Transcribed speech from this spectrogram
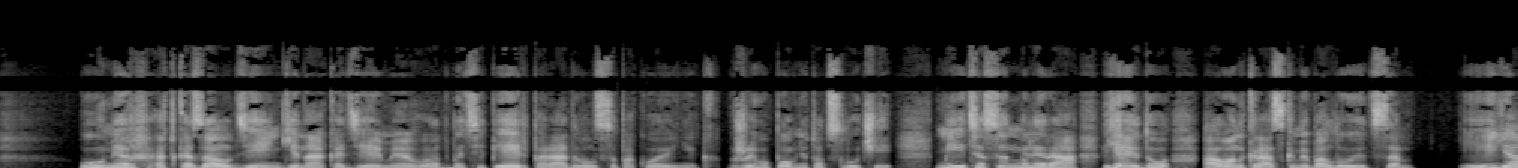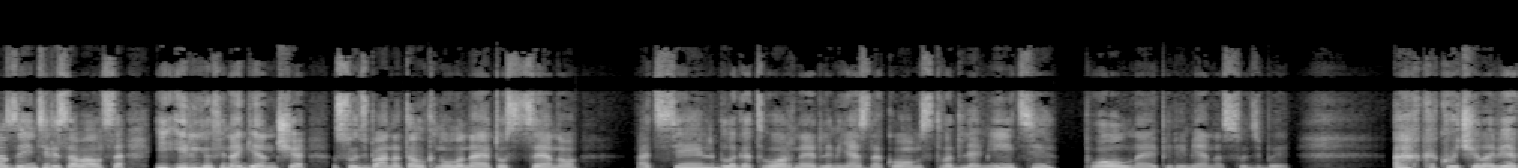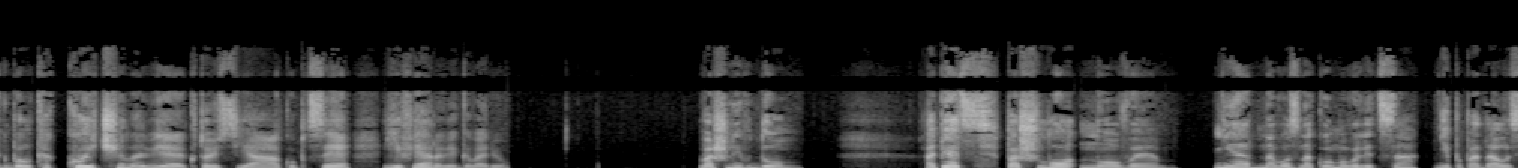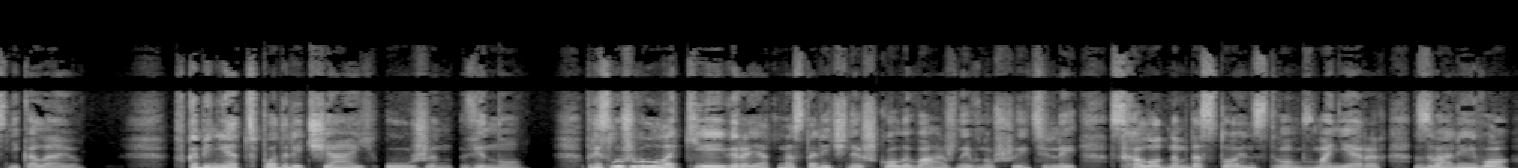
Умер, отказал деньги на академию. Вот бы теперь порадовался покойник. Живо помню тот случай. Митя, сын маляра, я иду, а он красками балуется. И я заинтересовался, и Илью Финогеновича судьба натолкнула на эту сцену. Отсель — благотворное для меня знакомство, для Мити — полная перемена судьбы. Ах, какой человек был, какой человек! То есть я о купце Еферове говорю. Вошли в дом. Опять пошло новое. Ни одного знакомого лица не попадалось Николаю. В кабинет подали чай, ужин, вино. Прислуживал лакей, вероятно, столичной школы, важный, внушительный, с холодным достоинством в манерах. Звали его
